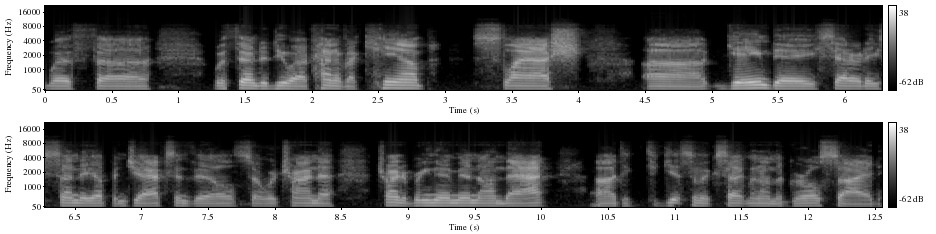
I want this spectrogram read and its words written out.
with, uh, with them to do a kind of a camp slash uh, game day Saturday, Sunday up in Jacksonville. So we're trying to trying to bring them in on that uh, to, to get some excitement on the girls' side.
